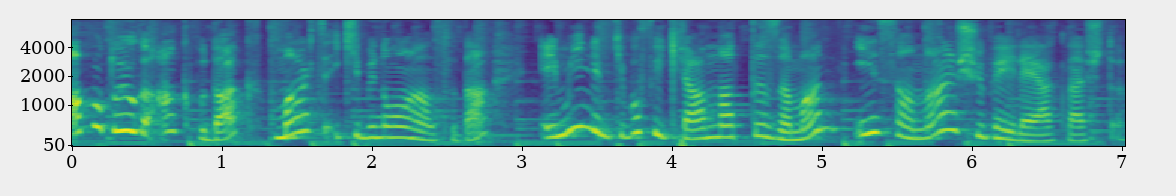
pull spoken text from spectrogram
Ama Duygu Akbudak Mart 2016'da eminim ki bu fikri anlattığı zaman insanlar şüpheyle yaklaştı.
